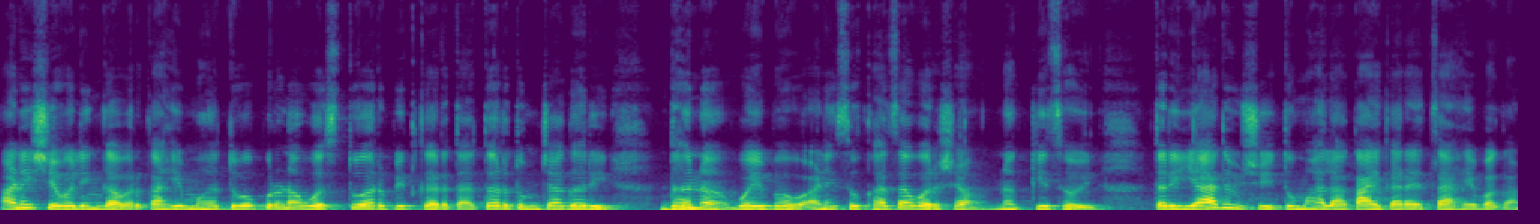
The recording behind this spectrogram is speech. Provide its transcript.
आणि शिवलिंगावर काही महत्त्वपूर्ण वस्तू अर्पित करता तर तुमच्या घरी धन वैभव आणि सुखाचा वर्षाव नक्कीच होईल. तर या दिवशी तुम्हाला काय करायचं आहे बघा.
